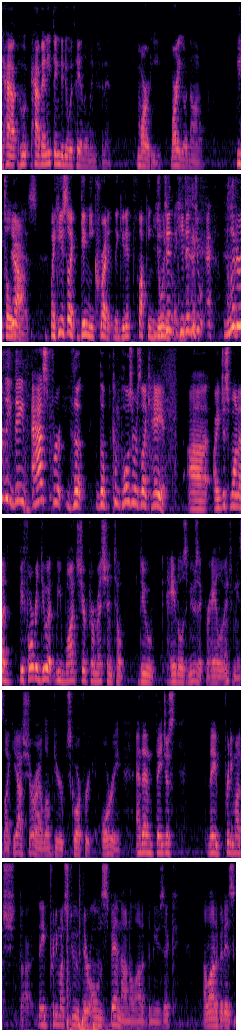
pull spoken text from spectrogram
have who have anything to do with Halo Infinite, Marty Marty O'Donnell. You told Yeah. me this when he's like, "Give me credit," like you didn't fucking do You anything. didn't. He didn't do. Literally, they asked for the the composer was like, "Hey, uh, I just want to before we do it, we want your permission to do Halo's music for Halo Infinite. He's like, yeah, sure, I loved your score for Ori, and then they just they pretty much they pretty much do their own spin on a lot of the music. A lot of it is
